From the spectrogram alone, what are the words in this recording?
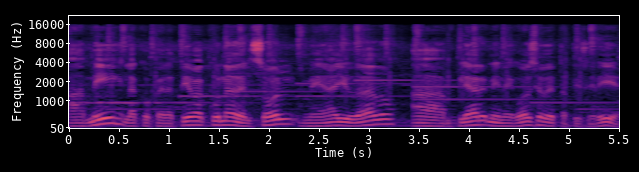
A mí, la cooperativa Cuna del Sol me ha ayudado a ampliar mi negocio de tapicería.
